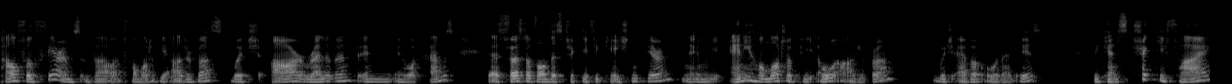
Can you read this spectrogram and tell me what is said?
powerful theorems about homotopy algebras, which are relevant in, in what comes. There's first of all the strictification theorem, namely any homotopy O algebra, whichever O that is, we can strictify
